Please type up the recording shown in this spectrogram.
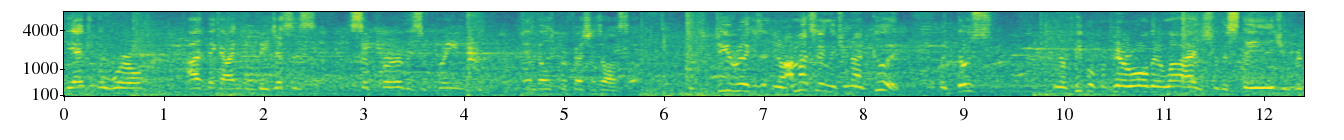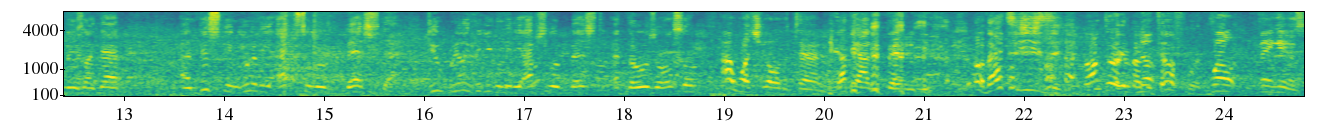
theatrical world. I think I can be just as superb and supreme in those professions also. Do you really? You know, I'm not saying that you're not good, but those, you know, people prepare all their lives for the stage and for things like that. And this thing, you're the absolute best at. Do you really think you can be the absolute best at those also? I watch you all the time. I think I'll be better than you. oh, that's easy. I'm talking about the tough ones. Well, thing is,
